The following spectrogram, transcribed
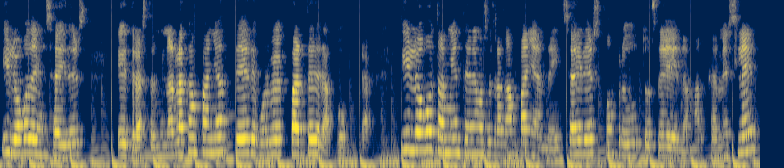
Y luego de Insiders, eh, tras terminar la campaña, te devuelve parte de la compra. Y luego también tenemos otra campaña de Insiders con productos de la marca Nestlé,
